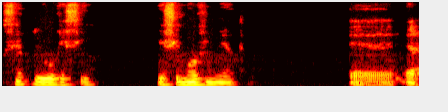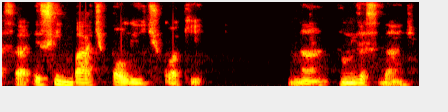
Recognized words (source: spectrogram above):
Sempre houve esse, esse movimento é, essa, esse embate político aqui na universidade.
